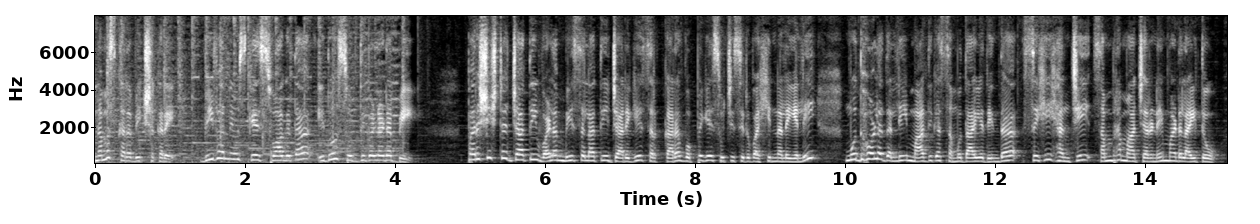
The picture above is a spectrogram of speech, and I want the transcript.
ನಮಸ್ಕಾರ ವೀಕ್ಷಕರೇ. ವಿವ ನ್ಯೂಸ್ಗೆ ಸ್ವಾಗತ. ಇದು ಸುದ್ದಿಗಳ ಡಬ್ಬಿ ಪರಿಶಿಷ್ಟ ಜಾತಿ ಒಳ ಮೀಸಲಾತಿ ಜಾರಿಗೆ ಸರ್ಕಾರ ಒಪ್ಪಿಗೆ ಸೂಚಿಸಿರುವ ಹಿನ್ನೆಲೆಯಲ್ಲಿ ಮುಧೋಳದಲ್ಲಿ ಮಾದಿಗ ಸಮುದಾಯದಿಂದ ಸಿಹಿ ಹಂಚಿ ಸಂಭ್ರಮಾಚರಣೆ ಮಾಡಲಾಯಿತು.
